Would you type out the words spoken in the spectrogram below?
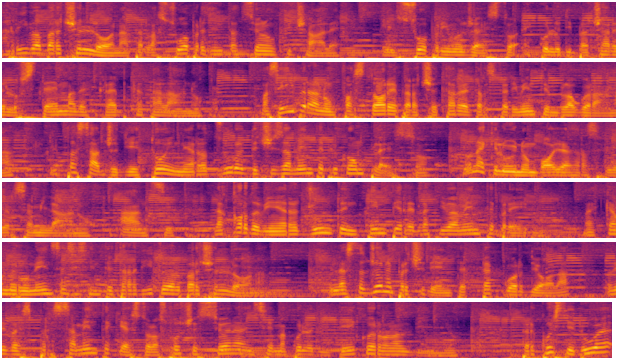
arriva a Barcellona per la sua presentazione ufficiale e il suo primo gesto è quello di baciare lo stemma del club catalano. Ma se Ibra non fa storia per accettare il trasferimento in Blaugrana, il passaggio di Eto'o in nerazzurro è decisamente più complesso. Non è che lui non voglia trasferirsi a Milano, anzi, l'accordo viene raggiunto in tempi relativamente brevi, ma il camerunense si sente tradito dal Barcellona. Nella stagione precedente Pep Guardiola aveva espressamente chiesto la sua cessione insieme a quella di Deco e Ronaldinho. Per questi due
